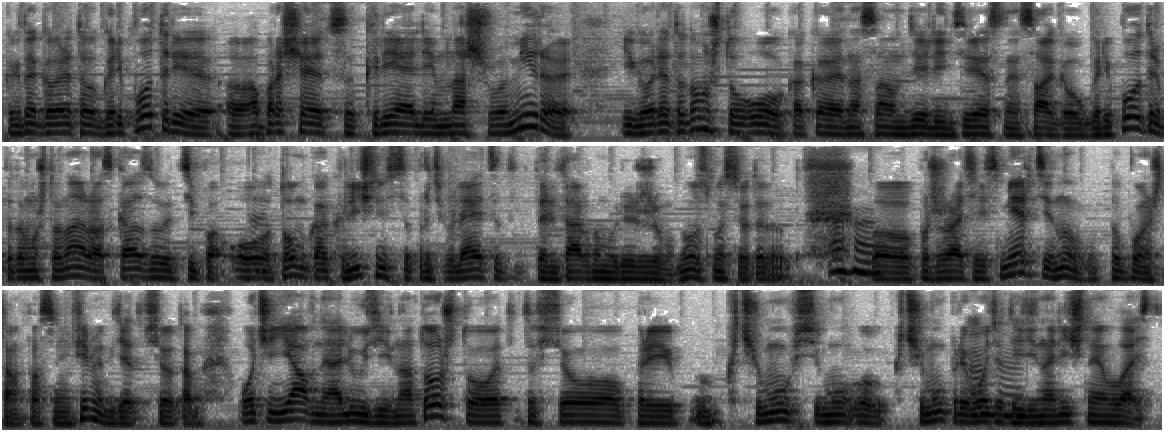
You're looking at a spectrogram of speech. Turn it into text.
когда говорят о Гарри Поттере, э, обращаются к реалиям нашего мира и говорят о том, что, о, какая на самом деле интересная сага о Гарри Поттере, потому что она рассказывает, типа, о том, как личность сопротивляется тоталитарному режиму. Ну, в смысле, вот этот ага. пожиратель смерти, ну, ты помнишь, там в последнем фильме где-то все там очень явные аллюзии на то, что это все при, к чему всему, к чему приводит ага. единоличная власть.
